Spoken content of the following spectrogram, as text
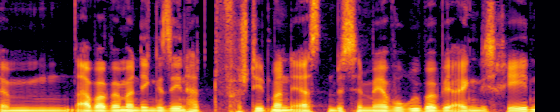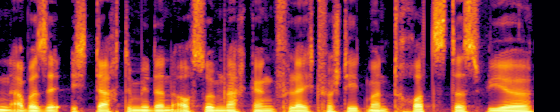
Ähm, aber wenn man den gesehen hat, versteht man erst ein bisschen mehr, worüber wir eigentlich reden. Aber ich dachte mir dann auch so im Nachgang, vielleicht versteht man trotz, dass wir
